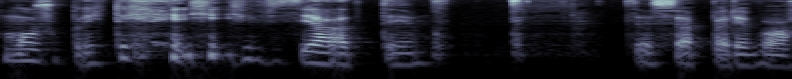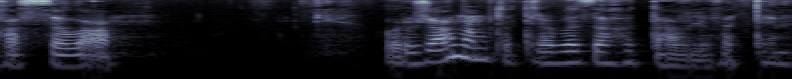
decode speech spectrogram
можу прийти і взяти. Це вся перевага села. Горожанам то треба заготавлювати.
